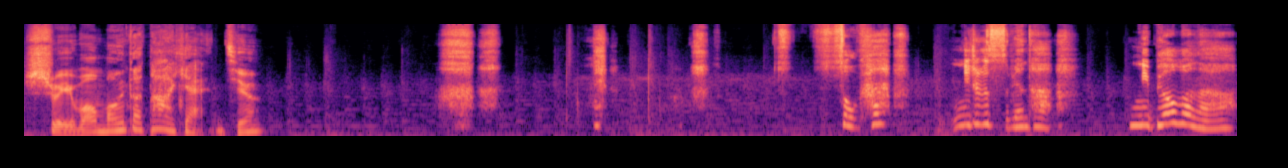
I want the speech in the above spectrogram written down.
水汪汪的大眼睛。你走开！你这个死变态，你不要乱来啊！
